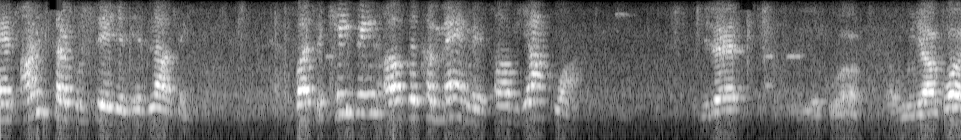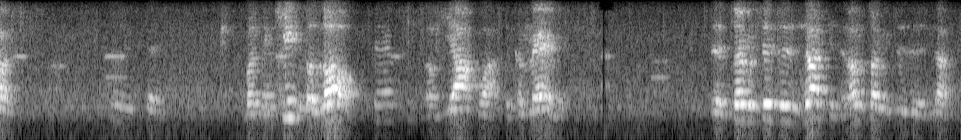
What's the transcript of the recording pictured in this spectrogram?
and uncircumcision is nothing, but the keeping of the commandments of Yahweh. See that? Yahweh. Yahweh. But to keep the law of Yahweh, the commandments. The circumcision is nothing, and uncircumcision is nothing.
